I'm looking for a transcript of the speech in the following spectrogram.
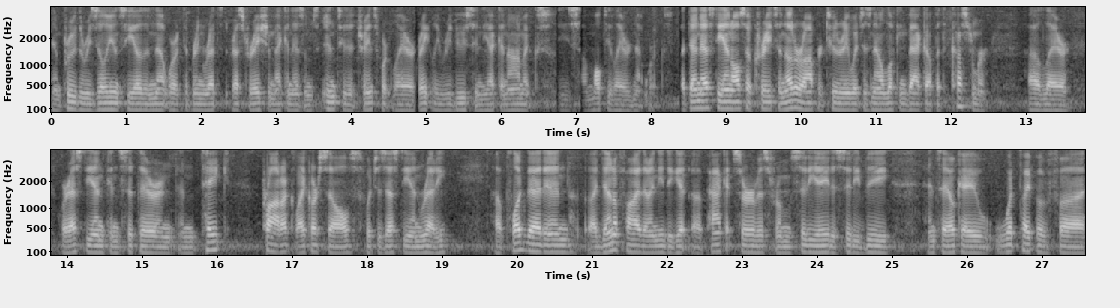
improve the resiliency of the network, to bring restoration mechanisms into the transport layer, greatly reducing the economics of these uh, multi-layered networks. But then SDN also creates another opportunity, which is now looking back up at the customer uh, layer, where SDN can sit there and, and take product like ourselves, which is SDN ready, uh, plug that in, identify that I need to get a packet service from city A to city B, and say, okay, what type of uh,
